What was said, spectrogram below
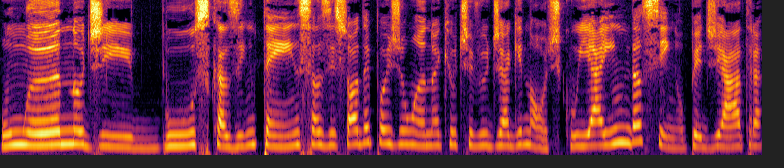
um ano de buscas intensas e só depois de um ano é que eu tive o diagnóstico. E ainda assim, o pediatra,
